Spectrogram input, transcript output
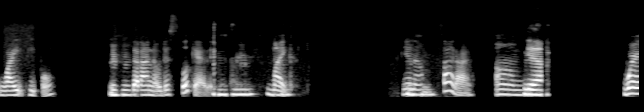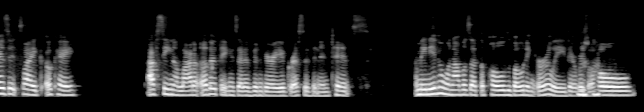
white people mm-hmm. that I noticed look at it. Mm-hmm. mm-hmm. Like, you know, mm-hmm. side eye. Um, yeah. Whereas it's like, okay, I've seen a lot of other things that have been very aggressive and intense I mean, even when I was at the polls voting early, there was mm-hmm. a whole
